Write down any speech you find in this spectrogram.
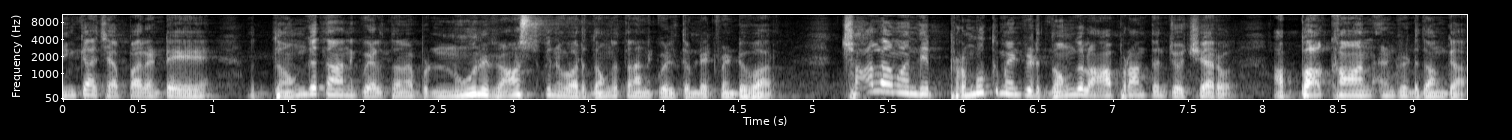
ఇంకా చెప్పాలంటే దొంగతనానికి వెళ్తున్నప్పుడు నూనె రాసుకుని వారు దొంగతనానికి వెళ్తుండేటువంటి వారు. చాలామంది ప్రముఖమైనటువంటి దొంగలు ఆ ప్రాంతం నుంచి వచ్చారు. అబ్బా ఖాన్ అనేటువంటి దొంగ.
